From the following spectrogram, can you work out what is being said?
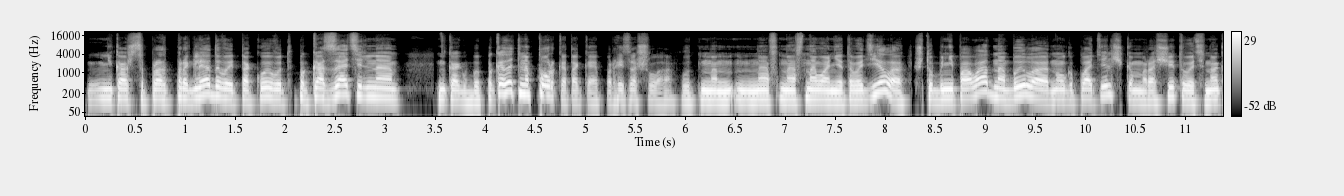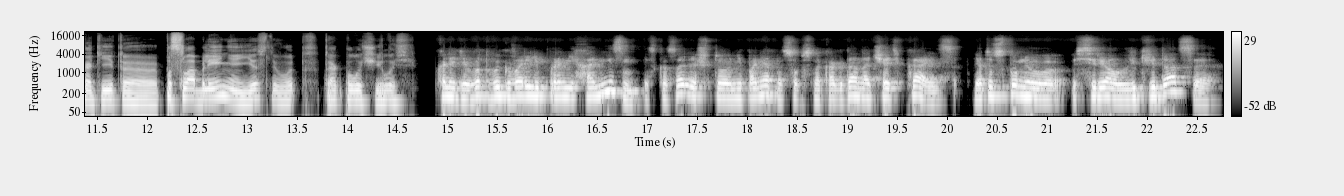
мне кажется, про проглядывает такой вот показательно ну, как бы показательно порка такая произошла вот на, на, на основании этого дела, чтобы неповадно было налогоплательщикам рассчитывать на какие-то послабления, если вот так получилось. Коллеги, вот вы говорили про механизм и сказали, что непонятно, собственно, когда начать каяться. Я тут вспомнил сериал «Ликвидация».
